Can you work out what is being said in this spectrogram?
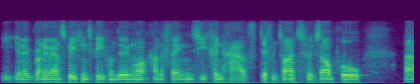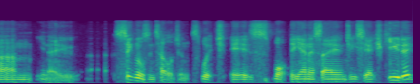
you know running around speaking to people and doing all that kind of things. You can have different types, for example, um, you know, signals intelligence, which is what the NSA and GCHQ do.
